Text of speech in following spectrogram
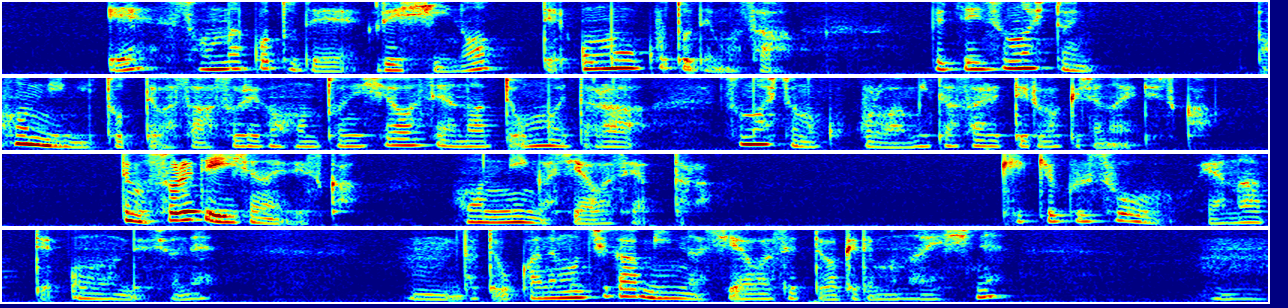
「えそんなことで嬉しいの?」って思うことでもさ別にその人に本人にとってはさそれが本当に幸せやなって思えたらその人の心は満たされてるわけじゃないですか。でもそれでいいじゃないですか。本人が幸せやったら。結局そうやなって思うんですよね、うん、だってお金持ちがみんな幸せってわけでもないしね、うん、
